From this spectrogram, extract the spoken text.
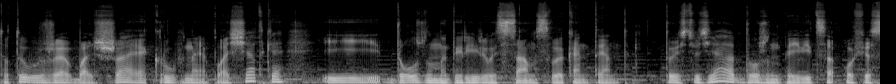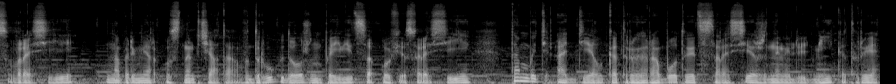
то ты уже большая, крупная площадка и должен модерировать сам свой контент. То есть у тебя должен появиться офис в России Например, у Snapchat вдруг должен появиться офис в России, там быть отдел, который работает с рассерженными людьми, которые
